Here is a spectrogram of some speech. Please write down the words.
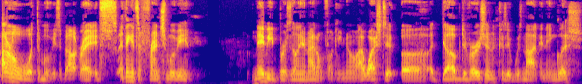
I don't know what the movie's about, right? It's I think it's a French movie, maybe Brazilian. I don't fucking know. I watched it uh, a dubbed version because it was not in English.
